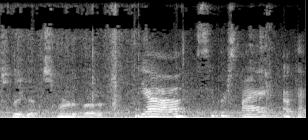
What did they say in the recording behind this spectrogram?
So they got smart about it. Yeah, super smart. Okay.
